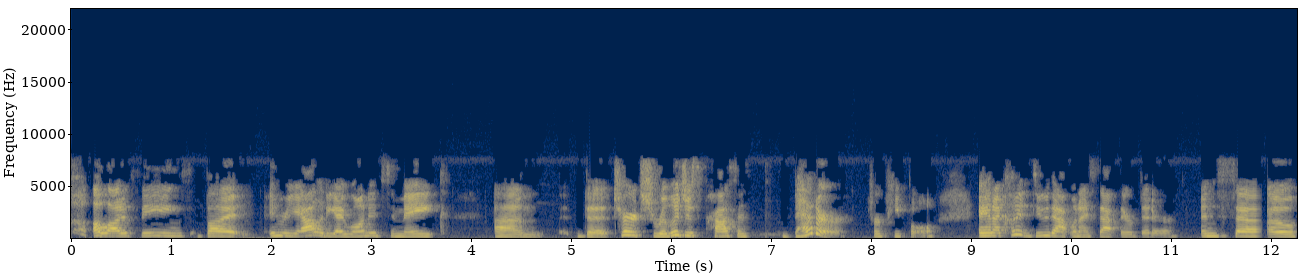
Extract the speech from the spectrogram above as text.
a lot of things. But in reality, I wanted to make um, the church religious process better for people. And I couldn't do that when I sat there bitter. And so um,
